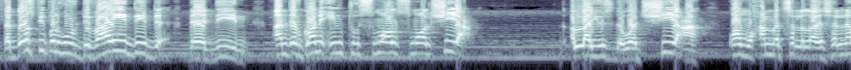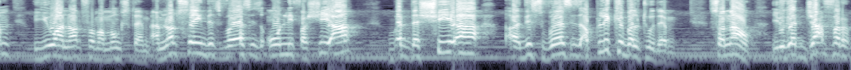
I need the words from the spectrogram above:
That those people who have divided their deen and they've gone into small, small Shia. Allah used the word Shia. O Muhammad sallallahu alaihi wasallam, you are not from amongst them. I'm not saying this verse is only for Shia, but the Shia, uh, this verse is applicable to them. So now you get Ja'far,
